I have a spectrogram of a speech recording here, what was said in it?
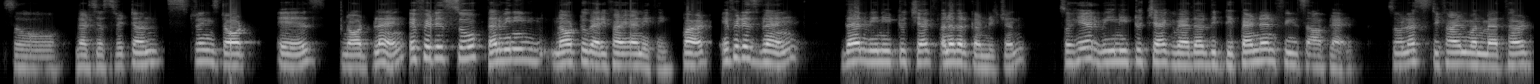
So let's just return strings dot is not blank. If it is so, then we need not to verify anything. But if it is blank, then we need to check another condition. So here we need to check whether the dependent fields are blank. So let's define one method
